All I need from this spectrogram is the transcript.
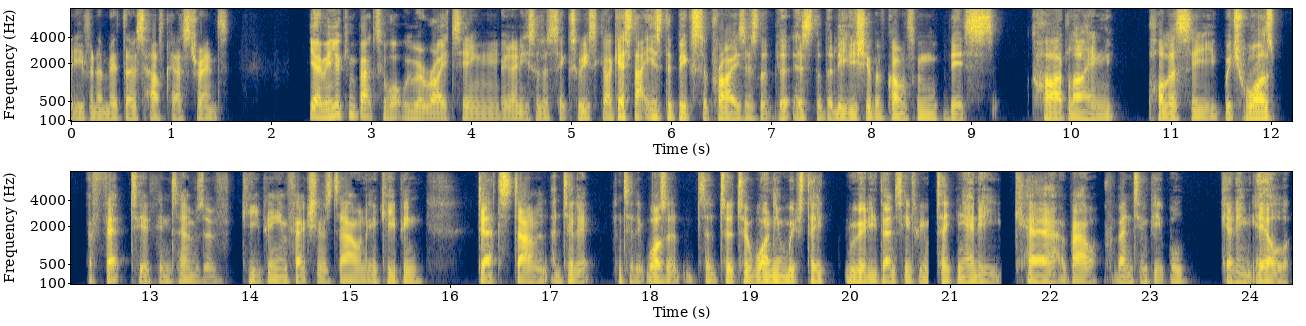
even amid those healthcare strains. Yeah, I mean, looking back to what we were writing only sort of six weeks ago, I guess that is the big surprise: is that the, that the leadership have gone from this hardline policy, which was effective in terms of keeping infections down and keeping deaths down until it until it wasn't, to, to, to one in which they really don't seem to be taking any care about preventing people getting ill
